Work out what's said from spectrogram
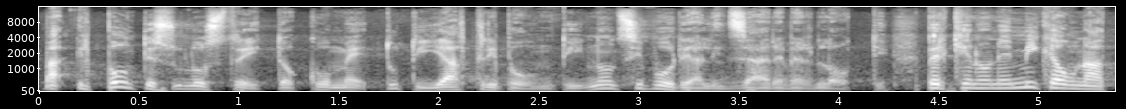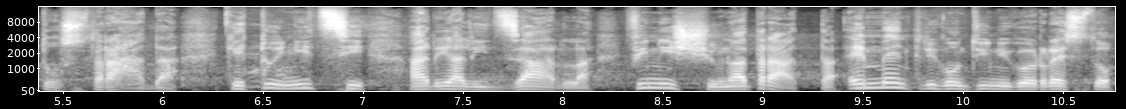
Ma il ponte sullo stretto, come tutti gli altri ponti, non si può realizzare per lotti, perché non è mica un'autostrada che tu inizi a realizzarla, finisci una tratta e mentre continui col resto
